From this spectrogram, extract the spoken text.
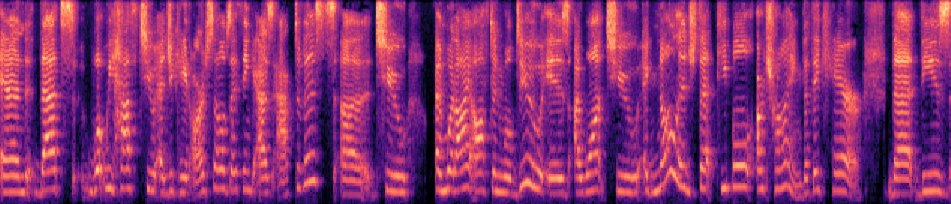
and that's what we have to educate ourselves i think as activists uh, to and what I often will do is I want to acknowledge that people are trying, that they care, that these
